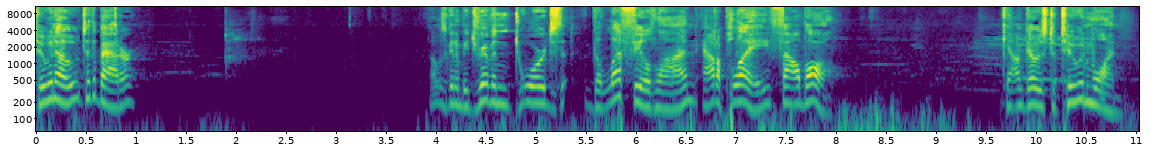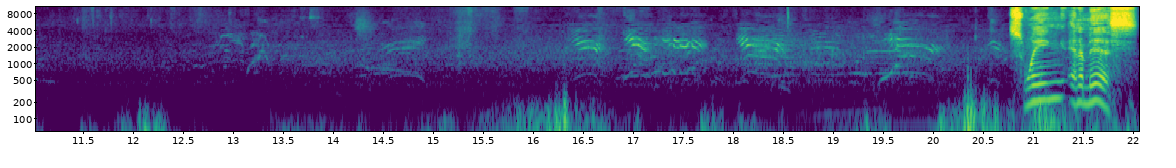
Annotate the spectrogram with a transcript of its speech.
2 and 0 to the batter. That was going to be driven towards the left field line, out of play, foul ball. Count goes to 2 and 1. Swing and a miss.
